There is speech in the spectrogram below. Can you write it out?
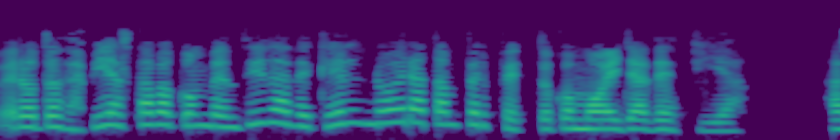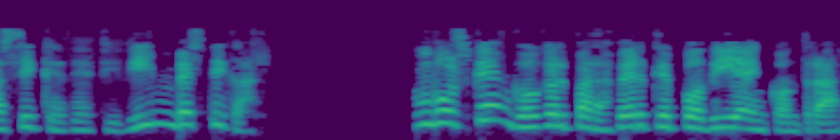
Pero todavía estaba convencida de que él no era tan perfecto como ella decía, así que decidí investigar. Busqué en Google para ver qué podía encontrar.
